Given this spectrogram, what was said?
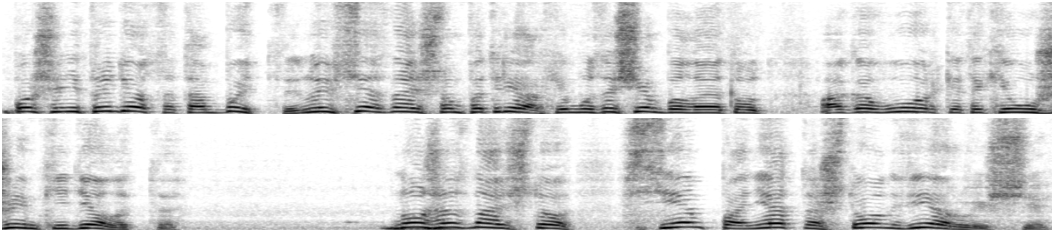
больше не придется там быть. -то. Ну и все знают, что он патриарх. Ему зачем было это вот оговорки, такие ужимки делать-то? Но он же знает, что всем понятно, что он верующий.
